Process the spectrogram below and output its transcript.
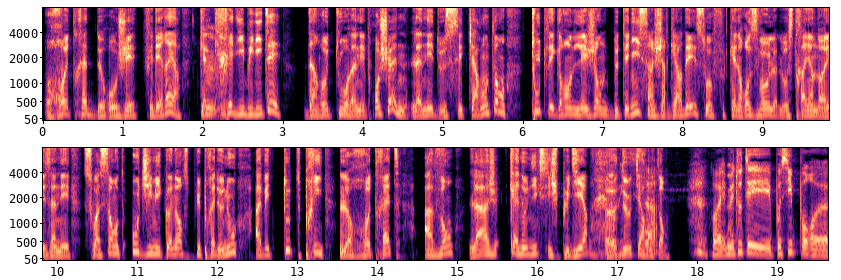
retraite de Roger Federer. Quelle Mm. crédibilité d'un retour l'année prochaine, l'année de ses 40 ans. Toutes les grandes légendes de tennis, hein, j'ai regardé, sauf Ken Rosewall, l'Australien dans les années 60, ou Jimmy Connors plus près de nous, avaient toutes pris leur retraite avant l'âge canonique, si je puis dire, euh, Oui, de c'est 40 ça. ans. Ouais, mais tout est possible pour euh,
